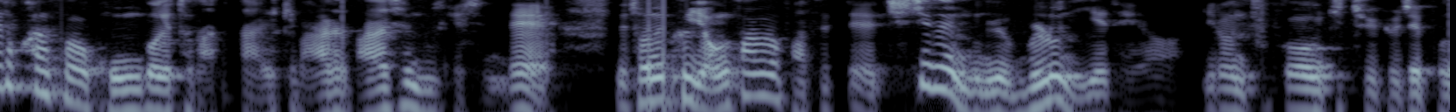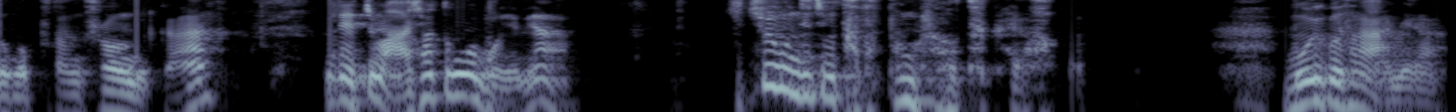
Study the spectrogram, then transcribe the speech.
해독해서 공부하기 더 낫다. 이렇게 말, 말하시는 분도 계신데, 저는 그 영상을 봤을 때 취지는 물론 이해돼요. 이런 두꺼운 기출 교재 보는 거 부담스러우니까. 근데 좀 아쉬웠던 건 뭐냐면, 기출 문제집을 다섯 번 보면 어떡해요. 모의고사가 아니라.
